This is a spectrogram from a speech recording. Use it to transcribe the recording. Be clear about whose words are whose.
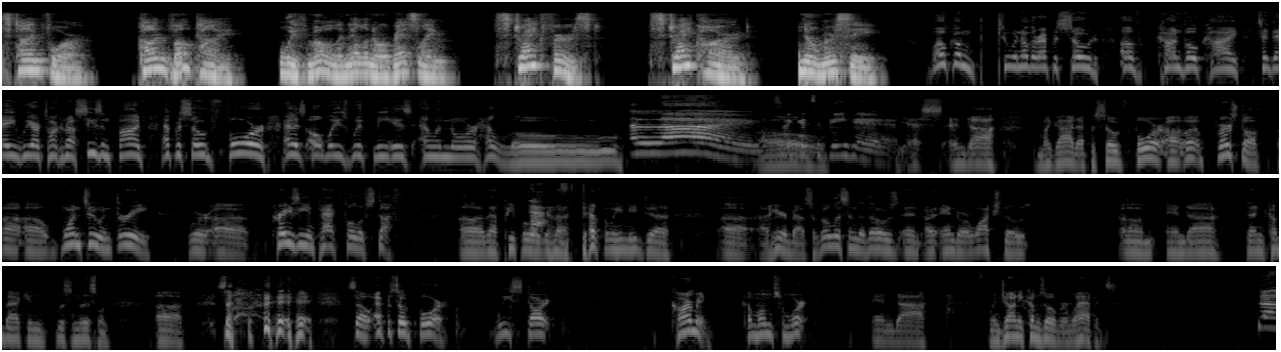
Speaker 1: It's time for Convo Kai with Mole and Eleanor Wrestling. Strike first. Strike hard. No mercy.
Speaker 2: Welcome to another episode of Convo Kai. Today we are talking about season five, episode four. As always, with me is Eleanor. Hello.
Speaker 3: Hello. So good to
Speaker 2: Oh.
Speaker 3: be here.
Speaker 2: Yes, and uh, my God, episode four. Uh, uh, first off, uh, uh, one, two, and three were uh, crazy and packed full of stuff uh, that people are gonna definitely need to uh, uh, hear about. So go listen to those and uh, and or watch those, um, and uh, then come back and listen to this one. Uh, so so episode four, we start. Carmen come home from work, and uh, when Johnny comes over, and what happens?
Speaker 3: So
